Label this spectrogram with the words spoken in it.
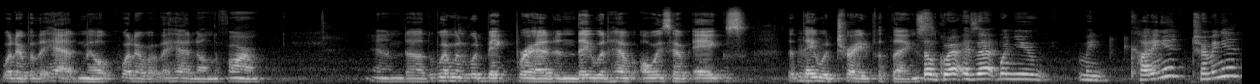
whatever they had, milk, whatever they had on the farm. And uh, the women would bake bread, and they would have always have eggs that they would trade for things. So gra- is that when you, I mean, cutting it, trimming it?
